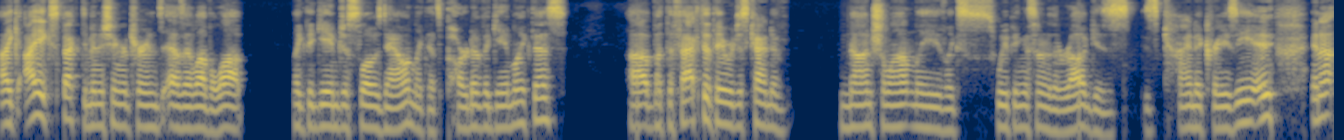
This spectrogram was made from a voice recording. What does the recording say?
like I expect diminishing returns as I level up. Like the game just slows down. Like that's part of a game like this. Uh, but the fact that they were just kind of nonchalantly like sweeping this under the rug is is kind of crazy. And, and uh,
